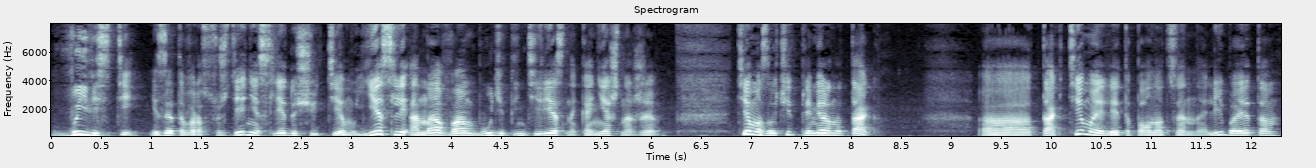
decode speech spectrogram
вывести из этого рассуждения следующую тему, если она вам будет интересна, конечно же. Тема звучит примерно так. Э, так, тема или это полноценная, либо это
